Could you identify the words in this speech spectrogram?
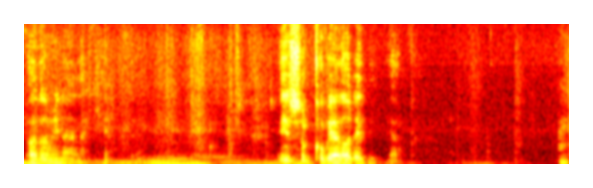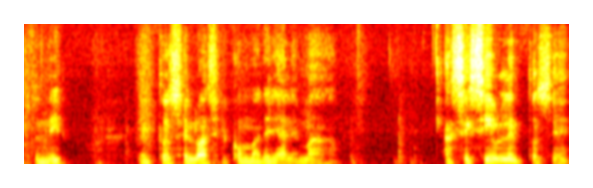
para dominar a la gente. Ellos son copiadores de ideas. ¿Entendí? Entonces lo hacen con materiales más accesibles, entonces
